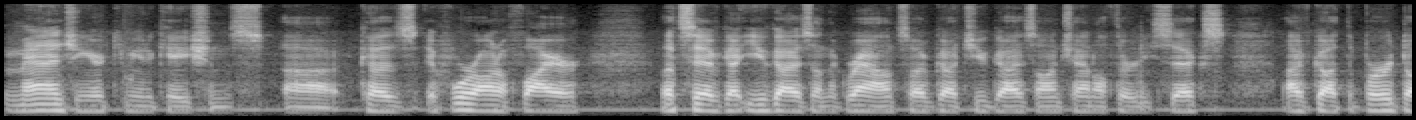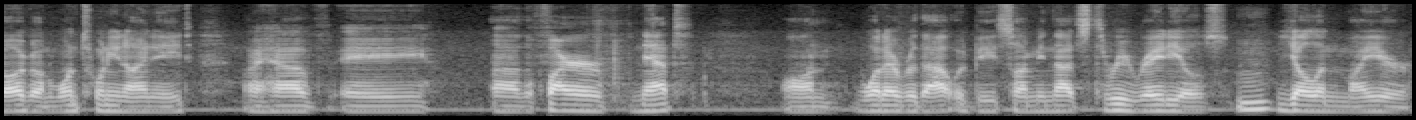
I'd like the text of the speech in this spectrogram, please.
managing your communications because if we're on a fire let's say i've got you guys on the ground so i've got you guys on channel 36 i've got the bird dog on 129.8 i have a uh, the fire net on whatever that would be so i mean that's three radios yelling in my ear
